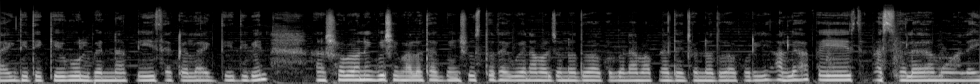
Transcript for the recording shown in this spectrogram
লাইক দিতে কেউ বলবেন না প্লিজ একটা লাইক দিয়ে দিবেন। আর সবাই অনেক বেশি ভালো থাকবেন, সুস্থ থাকবেন, আমার জন্য দোয়া করবেন, আমি আপনাদের জন্য দোয়া করি। আল্লাহ হাফেজ, আসসালামু আলাইকুম।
